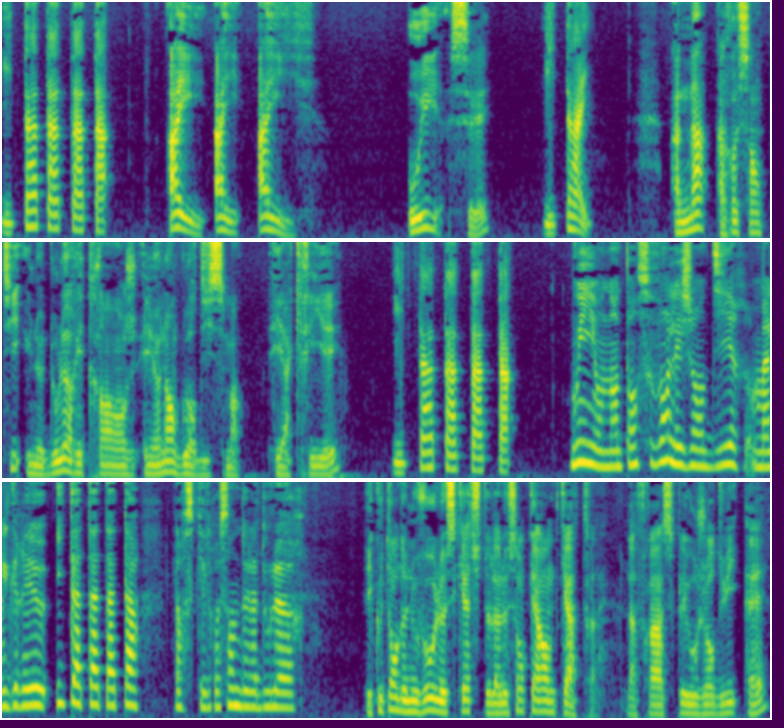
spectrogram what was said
Itatatata. Aïe, aïe, aïe. Oui, c'est itai. Anna a ressenti une douleur étrange et un engourdissement et a crié Itatatata oui, on entend souvent les gens dire, malgré eux, itatatata lorsqu'ils ressentent de la douleur. Écoutons de nouveau le sketch de la leçon 44. La phrase clé aujourd'hui est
